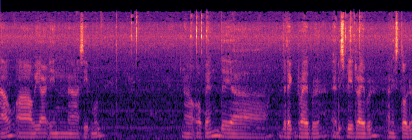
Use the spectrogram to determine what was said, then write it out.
now uh, we are in uh, safe mode. Now open the uh, direct driver uh, display driver and installer.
